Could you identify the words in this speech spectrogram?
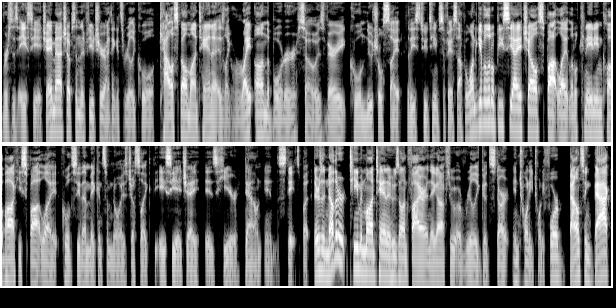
versus ACHA matchups in the future. I think it's really cool. Kalispell, Montana is like right on the border, so it's very cool neutral site for these two teams to face off. I want to give a little BCIHL spotlight, little Canadian club hockey spotlight. Cool to see them making some noise, just like the ACHA is here down in the states. But there's another team in Montana who's on fire, and they got off to a really good start in 2024, bouncing back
